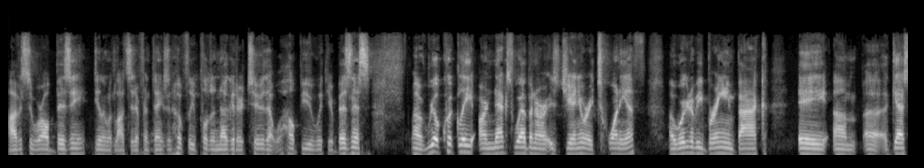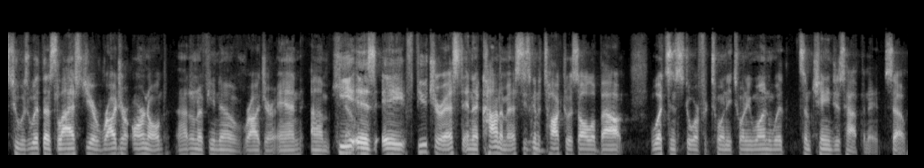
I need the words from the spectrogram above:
Obviously, we're all busy dealing with lots of different things, and hopefully, you pulled a nugget or two that will help you with your business. Uh, real quickly, our next webinar is January 20th. Uh, we're going to be bringing back a, um, a, guest who was with us last year, Roger Arnold. I don't know if you know Roger, and um, he no. is a futurist and economist. He's going to talk to us all about what's in store for 2021 with some changes happening. So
